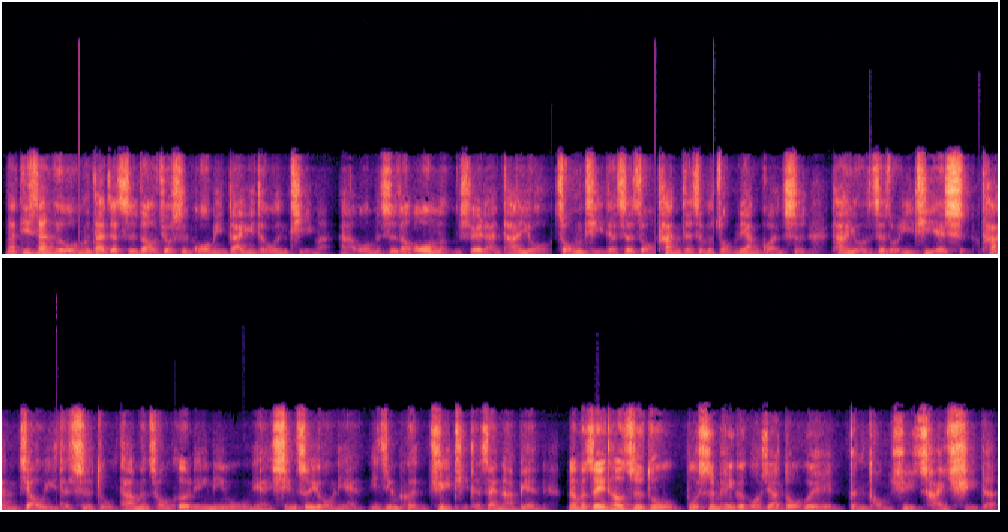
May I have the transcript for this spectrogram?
那第三个，我们大家知道就是国民待遇的问题嘛。啊，我们知道欧盟虽然它有总体的这种碳的这个总量管制，它有这种 ETS 碳交易的制度，他们从二零零五年行之有年，已经很具体的在那边。那么这一套制度不是每一个国家都会等同去采取的。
